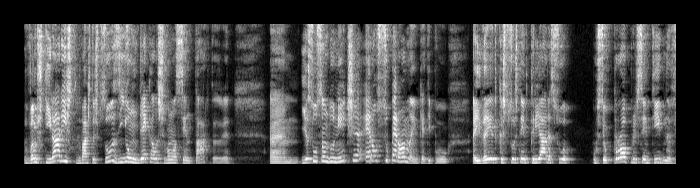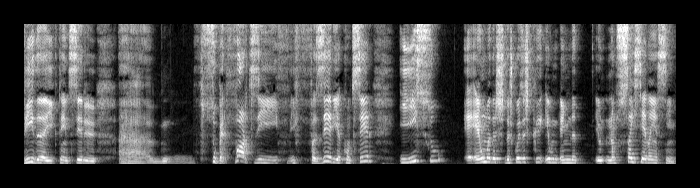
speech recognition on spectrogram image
vamos tirar isto debaixo das pessoas e onde é que elas se vão assentar? Estás a ver? Um, e a solução do Nietzsche era o super-homem, que é tipo a ideia de que as pessoas têm de criar a sua, o seu próprio sentido na vida e que têm de ser ah, super fortes e, e fazer e acontecer. E isso é, é uma das, das coisas que eu ainda eu não sei se é bem assim.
